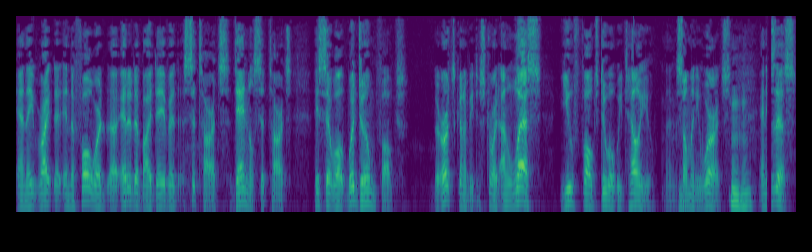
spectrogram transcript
And they write that in the forward, uh, edited by David Sitarz, Daniel Sitarz. He said, well, we're doomed, folks. The Earth's going to be destroyed unless you folks do what we tell you. In so many words. Mhm. And it's this.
